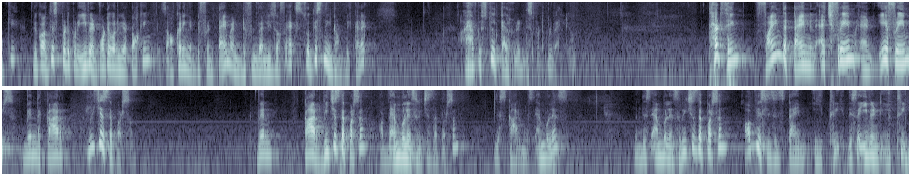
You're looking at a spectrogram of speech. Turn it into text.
okay, because this particular event whatever we are talking is occurring at different time and different values of x. So, this need not be correct. I have to still calculate this particular value. Third thing, find the time in H frame and A frames when the car reaches the person. When car reaches the person or the ambulance reaches the person, this car means ambulance. When this ambulance reaches the person, obviously this is time E3, this is event E3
